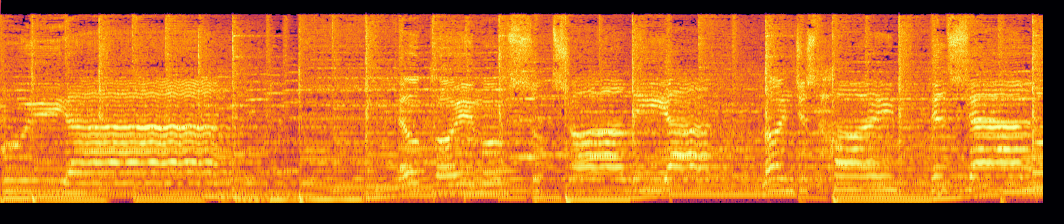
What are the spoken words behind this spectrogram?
buia El toimum sutralia Loin just heim til salu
